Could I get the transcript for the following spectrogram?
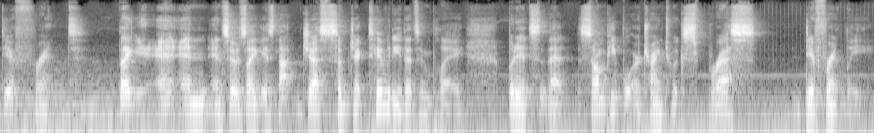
different. Like and and so it's like it's not just subjectivity that's in play but it's that some people are trying to express differently.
